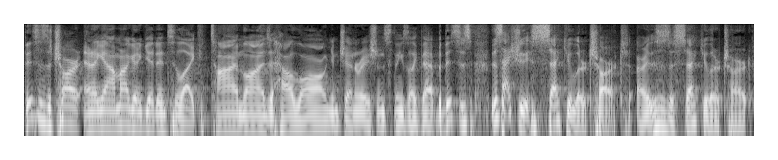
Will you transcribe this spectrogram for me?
this is a chart. And again, I'm not going to get into like timelines of how long and generations, things like that. But this is this is actually a secular chart. All right, this is a secular chart,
